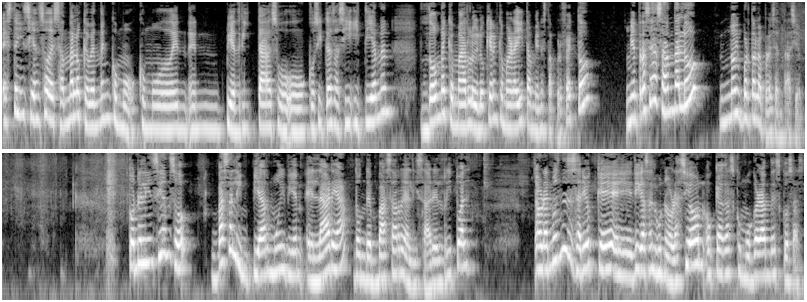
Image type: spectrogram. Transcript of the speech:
este incienso de sándalo que venden como, como en, piedritas o, o, cositas así y tienen dónde quemarlo y lo quieren quemar ahí, también está perfecto. Mientras sea sándalo, no importa la presentación. Con el incienso vas a limpiar muy bien el área donde vas a realizar el ritual. Ahora, no es necesario que eh, digas alguna oración o que hagas como grandes cosas.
